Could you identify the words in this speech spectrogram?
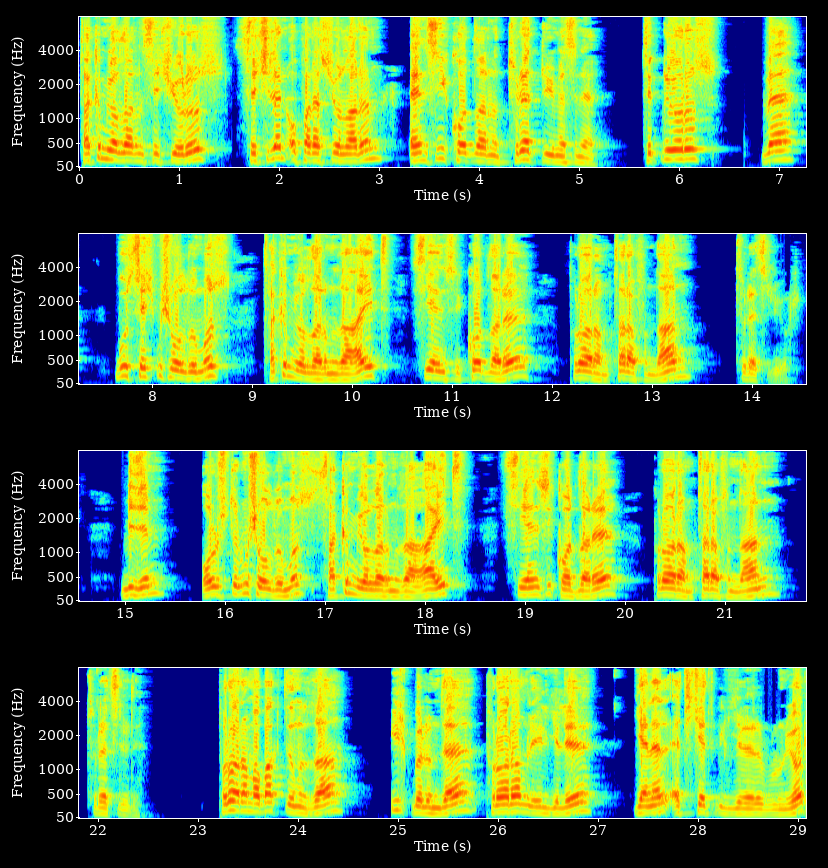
Takım yollarını seçiyoruz. Seçilen operasyonların NC kodlarının türet düğmesine tıklıyoruz ve bu seçmiş olduğumuz takım yollarımıza ait CNC kodları program tarafından türetiliyor. Bizim oluşturmuş olduğumuz takım yollarımıza ait CNC kodları program tarafından türetildi. Programa baktığımızda ilk bölümde programla ilgili genel etiket bilgileri bulunuyor.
